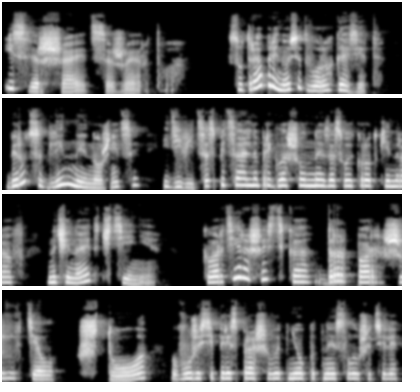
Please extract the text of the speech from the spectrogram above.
и свершается жертва. С утра приносят ворох газет. Берутся длинные ножницы, и девица, специально приглашенная за свой кроткий нрав, начинает чтение. Квартира 6К, Дрпар, Швтел. Что? В ужасе переспрашивают неопытные слушатели.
